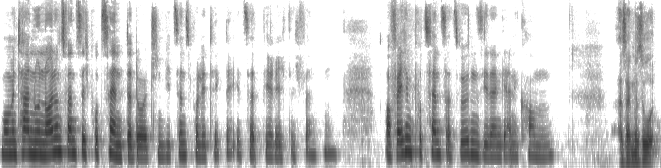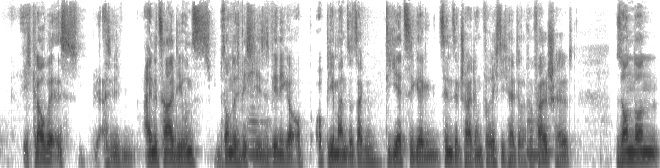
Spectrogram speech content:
momentan nur 29 Prozent der Deutschen die Zinspolitik der EZB richtig finden. Auf welchen Prozentsatz würden Sie denn gerne kommen? Also sagen wir so, ich glaube, es, also eine Zahl, die uns besonders wichtig ist, ist weniger, ob, ob jemand sozusagen die jetzige Zinsentscheidung für richtig hält oder für mhm. falsch hält, sondern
